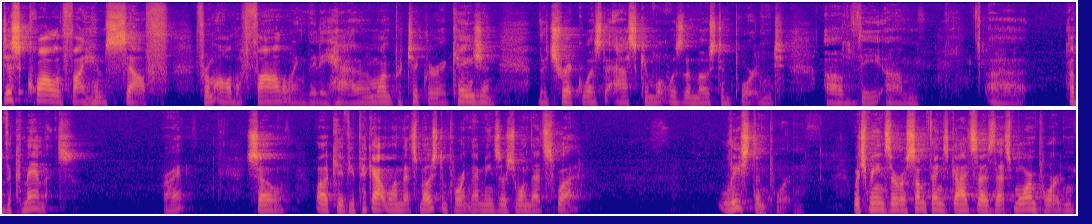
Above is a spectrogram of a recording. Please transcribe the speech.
disqualify himself from all the following that he had. And on one particular occasion, the trick was to ask him what was the most important of the, um, uh, of the commandments right? So, well, okay, if you pick out one that's most important, that means there's one that's what? Least important, which means there are some things God says that's more important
